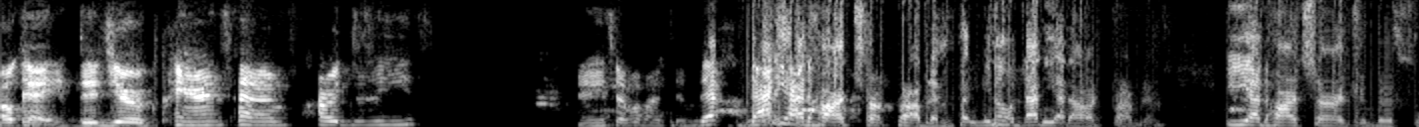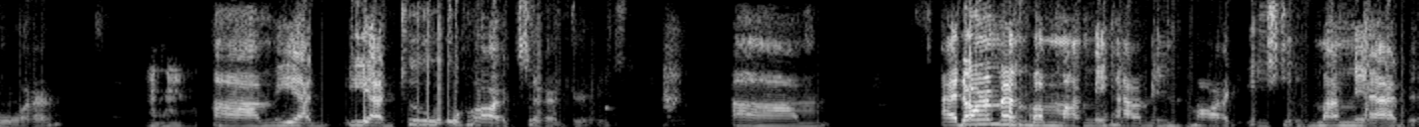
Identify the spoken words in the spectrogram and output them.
Okay, did your parents have heart disease? Any type of heart? That, daddy had heart problem. You know, daddy had a heart problem. He had heart surgery before. Mm-hmm. Um, he had he had two heart surgeries. Um, I don't remember mommy having heart issues. Mommy had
